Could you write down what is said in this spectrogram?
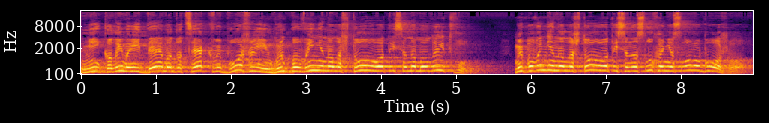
е, коли ми йдемо до церкви Божої, ми повинні налаштовуватися на молитву. Ми повинні налаштовуватися на слухання Слова Божого.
